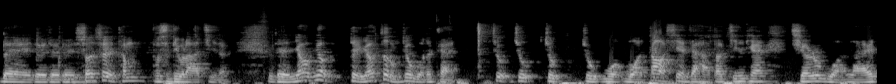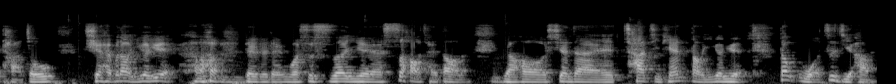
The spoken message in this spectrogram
对对对对，嗯所以所以他们不是丢垃圾的，的，对，要要对，要这种就我的感，就就就就我我到现在哈，到今天，其实我来塔州其实还不到一个月，哈哈，嗯对对对，我是十二月四号才到的，然后现在差几天到一个月，但我自己哈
